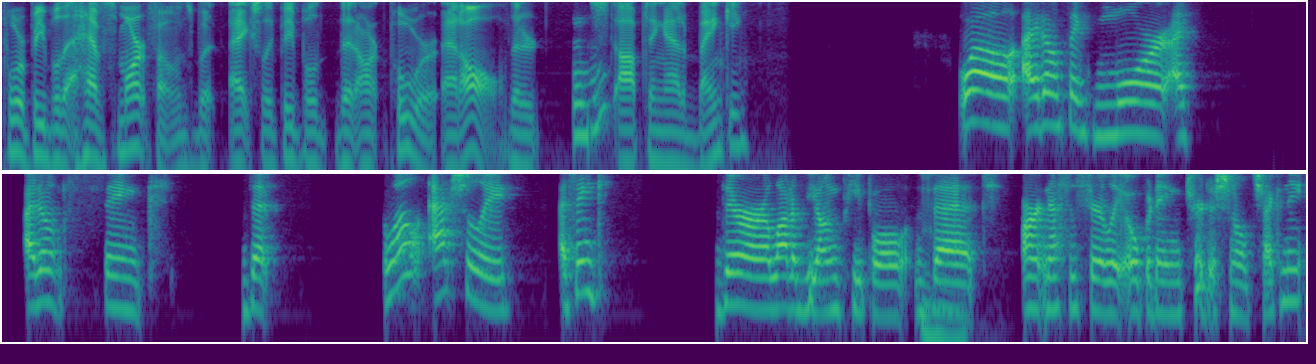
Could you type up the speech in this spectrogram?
poor people that have smartphones, but actually people that aren't poor at all that are Mhm. just opting out of banking. Well, I don't think more. I I don't think that. Well, actually, I think there are a lot of young people Mhm. that aren't necessarily opening traditional checking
